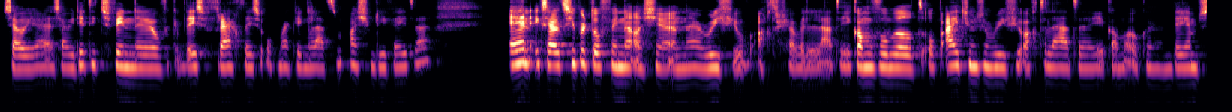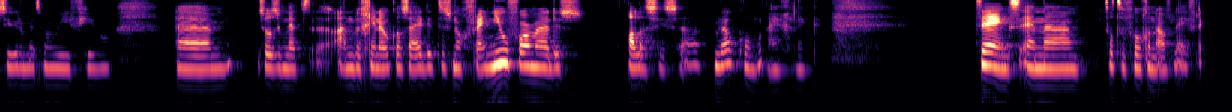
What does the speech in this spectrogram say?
zou je, zou je dit iets vinden? Of ik heb deze vraag of deze opmerking, laat het me alsjeblieft weten. En ik zou het super tof vinden als je een uh, review achter zou willen laten. Je kan bijvoorbeeld op iTunes een review achterlaten. Je kan me ook een DM sturen met een review. Um, zoals ik net eh, aan het begin ook al zei, dit is nog vrij nieuw voor me. Dus alles is uh, welkom eigenlijk. Thanks en tot de volgende aflevering.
